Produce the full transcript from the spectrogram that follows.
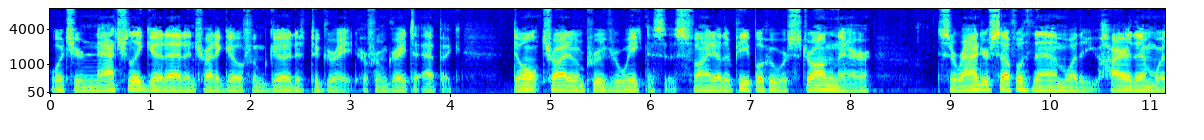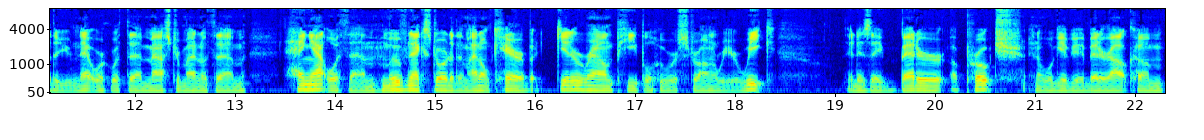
what you're naturally good at, and try to go from good to great, or from great to epic. Don't try to improve your weaknesses. Find other people who are strong there. Surround yourself with them, whether you hire them, whether you network with them, mastermind with them, hang out with them, move next door to them. I don't care, but get around people who are strong where you're weak. It is a better approach and it will give you a better outcome,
